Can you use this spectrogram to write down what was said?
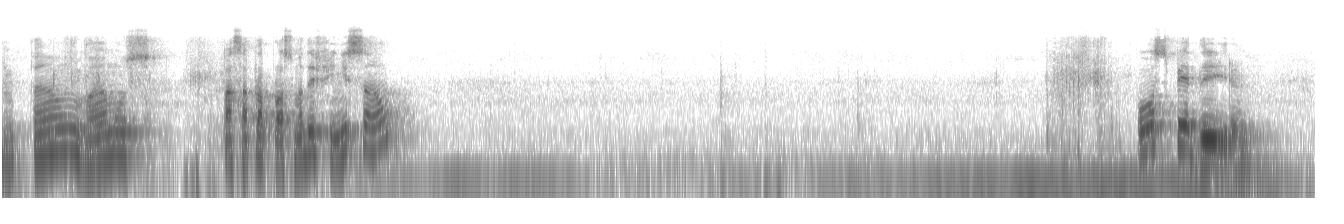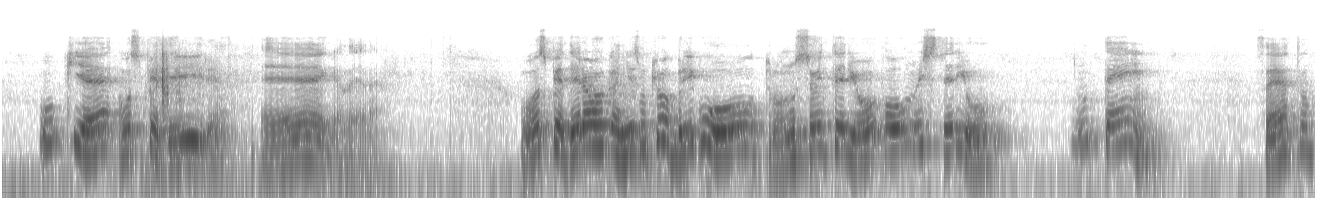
Então, vamos passar para a próxima definição. Hospedeira. O que é hospedeira? É, galera. O hospedeiro é o organismo que obriga o outro no seu interior ou no exterior não tem, certo?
